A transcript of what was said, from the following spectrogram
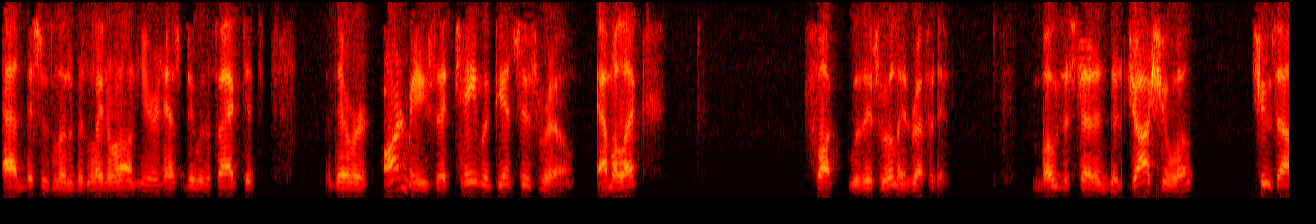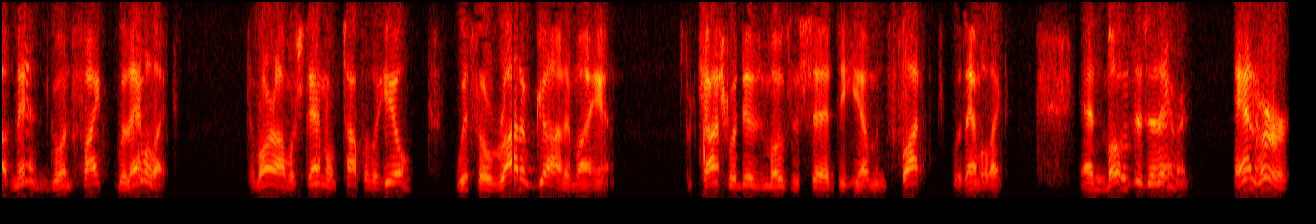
and this is a little bit later on here. It has to do with the fact that there were armies that came against Israel. Amalek fought with Israel in Rephidim. Moses said unto Joshua, Choose out men, go and fight with Amalek. Tomorrow I will stand on top of the hill with the rod of God in my hand. So Joshua did as Moses said to him and fought with Amalek. And Moses and Aaron and Hur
